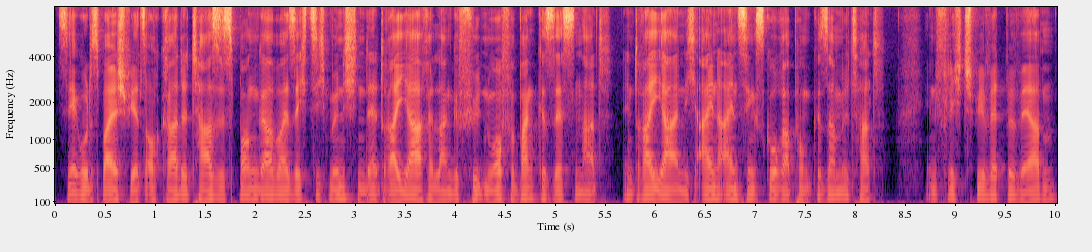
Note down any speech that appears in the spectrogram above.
Sehr gutes Beispiel jetzt auch gerade Tarsis Bonga bei 60 München, der drei Jahre lang gefühlt nur auf der Bank gesessen hat, in drei Jahren nicht einen einzigen Scorerpunkt gesammelt hat in Pflichtspielwettbewerben.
